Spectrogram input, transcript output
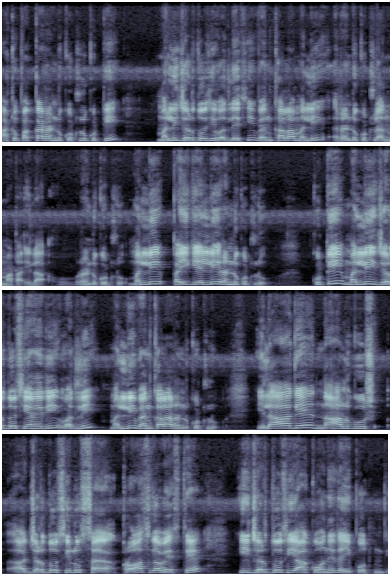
అటు పక్క రెండు కుట్లు కుట్టి మళ్ళీ జర్దోసి వదిలేసి వెనకాల మళ్ళీ రెండు కుట్లు అనమాట ఇలా రెండు కుట్లు. మళ్ళీ పైకి వెళ్ళి రెండు కుట్లు. కుట్టి మళ్ళీ జర్దోసి అనేది వదిలి మళ్ళీ వెనకాల రెండు కుట్లు. ఇలాగే నాలుగు జర్దోసీలు స క్రాస్గా వేస్తే ఈ జర్దోసి ఆకు అనేది అయిపోతుంది.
